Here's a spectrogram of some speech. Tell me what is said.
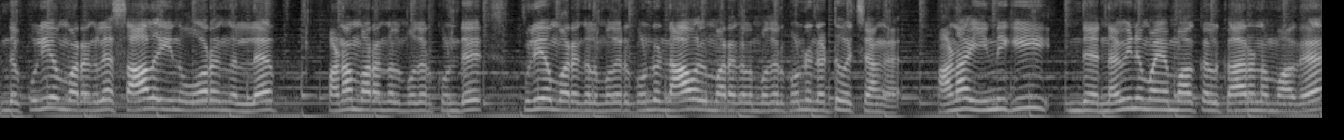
இந்த புளிய மரங்களை சாலையின் ஓரங்களில் பனை மரங்கள் முதற்கொண்டு புளிய மரங்கள் முதற்கொண்டு நாவல் மரங்கள் முதற்கொண்டு நட்டு வச்சாங்க. ஆனால் இன்னைக்கு இந்த நவீனமயமாக்கல் காரணமாக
